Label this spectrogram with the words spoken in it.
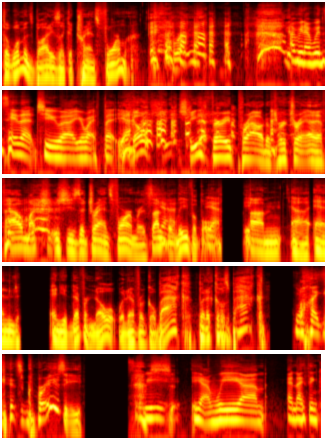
The woman's body is like a transformer. I mean, I wouldn't say that to uh, your wife, but yeah. No, she, she's very proud of her tra- of how much she's a transformer. It's unbelievable. Yeah. Um, uh, and and you'd never know it would ever go back, but it goes back. Yes. Like it's crazy. we yeah we um and i think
